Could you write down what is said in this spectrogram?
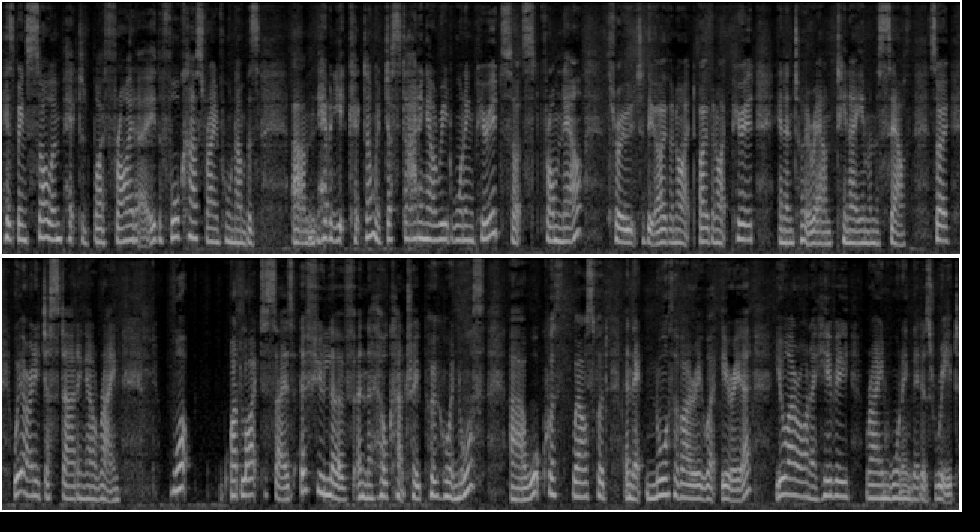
has been so impacted by Friday. The forecast rainfall numbers um, haven't yet kicked in. We're just starting our red warning period, so it's from now through to the overnight overnight period and into around 10 a.m. in the south. So we are only just starting our rain. What I'd like to say is if you live in the hill country, Puhoi North, uh, Warkworth, Wellsford, in that north of Orewa area, you are on a heavy rain warning that is red.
